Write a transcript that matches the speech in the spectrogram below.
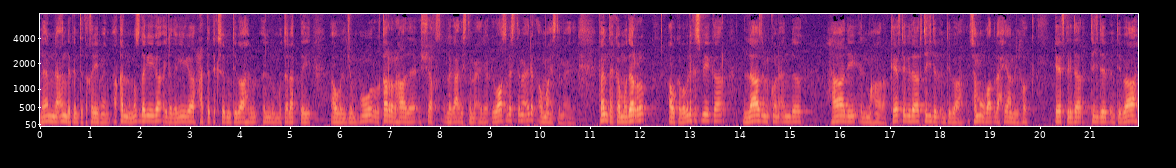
لأن عندك أنت تقريبا أقل من نص دقيقة إلى دقيقة حتى تكسب انتباه المتلقي أو الجمهور ويقرر هذا الشخص اللي قاعد يستمع لك يواصل يستمع لك أو ما يستمع لك فأنت كمدرب أو كببليك سبيكر لازم يكون عندك هذه المهارة. كيف تقدر تجذب انتباه؟ يسموه بعض الأحيان الهوك. كيف تقدر تجذب انتباه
